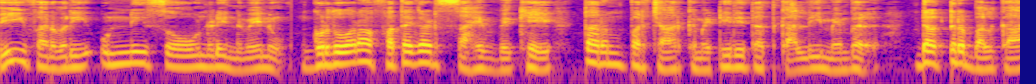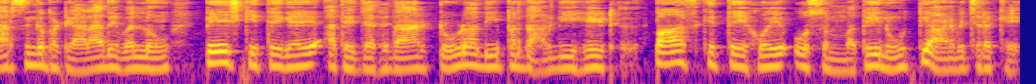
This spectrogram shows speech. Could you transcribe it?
20 ਫਰਵਰੀ 1999 ਨੂੰ ਗੁਰਦੁਆਰਾ ਫਤਿਹਗੜ੍ਹ ਸਾਹਿਬ ਵਿਖੇ ਧਰਮ ਪ੍ਰਚਾਰ ਕਮੇਟੀ ਦੇ ਤਤਕਾਲੀ ਮੈਂਬਰ ਡਾਕਟਰ ਬਲਕਾਰ ਸਿੰਘ ਪਟਿਆਲਾ ਦੇ ਵੱਲੋਂ ਪੇਸ਼ ਕੀਤੇ ਗਏ ਅਤੇ ਜਥੇਦਾਰ ਟੋੜਾ ਦੀ ਪ੍ਰਧਾਨਗੀ ਹੇਠ ਪਾਸ ਕੀਤੇ ਹੋਏ ਉਸ ਮਤੇ ਨੂੰ ਧਿਆਨ ਵਿੱਚ ਰੱਖੇ,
